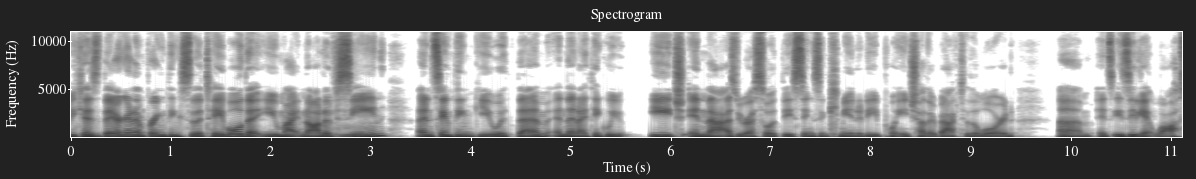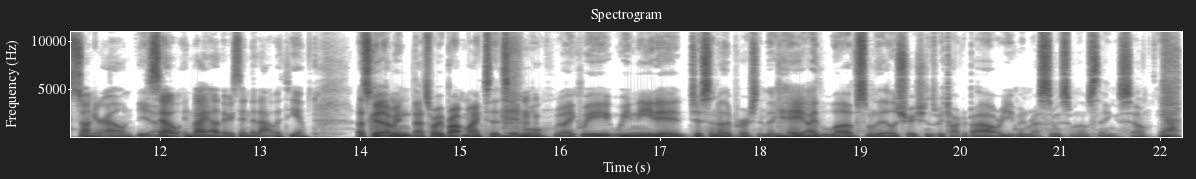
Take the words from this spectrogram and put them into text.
because they're going to bring things to the table that you might not have seen. And same thing you with them. And then I think we each in that, as we wrestle with these things in community, point each other back to the Lord. Um, it's easy to get lost on your own. Yeah. So invite others into that with you. That's good. I mean, that's why we brought Mike to the table. like we we needed just another person to be like, hey, I love some of the illustrations we talked about, or you've been wrestling with some of those things. So Yeah.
